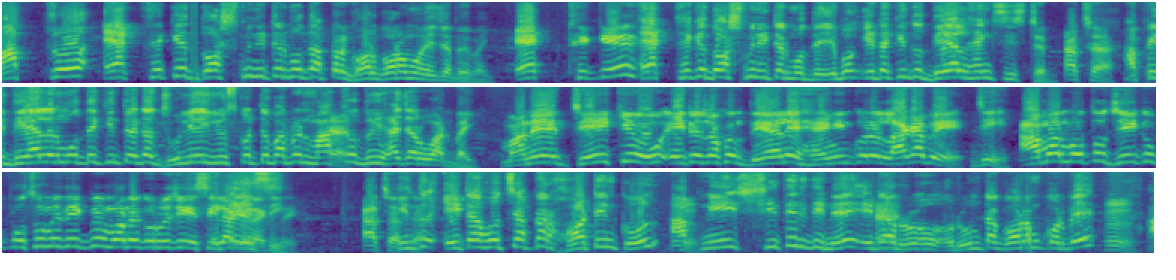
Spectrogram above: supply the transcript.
মাত্র এক থেকে দশ মিনিটের মধ্যে আপনার ঘর গরম হয়ে যাবে ভাই। এক থেকে এক থেকে দশ মিনিটের মধ্যে এবং এটা কিন্তু দেয়াল হ্যাং সিস্টেম। আচ্ছা। আপনি দেয়ালের মধ্যে কিন্তু এটা ঝুলিয়ে ইউজ করতে পারবেন মাত্র হ্যাঁ। দুই হাজার ওয়াট ভাই। মানে যে কেউ এটা যখন দেয়ালে হ্যাঙ্গিং করে লাগাবে জি। আমার মতো যে কেউ প্রথমে দেখবে মনে করবে যে এসি রাখছে। আচ্ছা কিন্তু আচ্ছা। এটা হচ্ছে আপনার হট এন্ড কোল আপনি শীতের দিনে এটা হ্যাঁ। রুমটা গরম করবে।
